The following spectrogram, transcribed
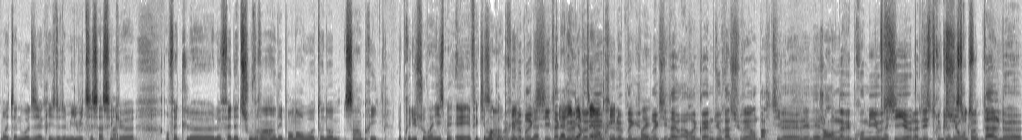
Bretton Woods et la crise de 2008. C'est ça, c'est Ouais. que en fait le, le fait d'être souverain, indépendant ou autonome, c'est un prix. le prix du souverainisme. Et, effectivement, un quand, Oui, prix. mais le Brexit a la quand même liberté a donné- un prix. Le. Le Brexit aurait quand même dû rassurer en partie les, les- les gens. On avait promis aussi euh, la, destruction La destruction. totale de,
